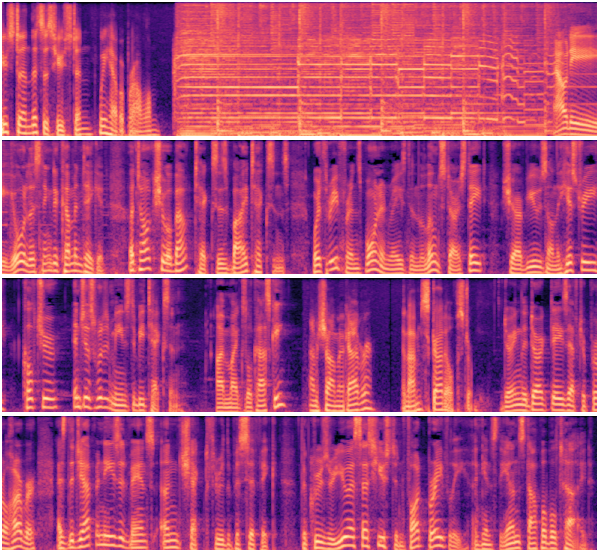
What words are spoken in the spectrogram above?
Houston, this is Houston. We have a problem. Howdy, you're listening to Come and Take It, a talk show about Texas by Texans, where three friends born and raised in the Lone Star State share our views on the history, culture, and just what it means to be Texan. I'm Mike Zolkowski. I'm Sean McIver. And I'm Scott Elfstrom. During the dark days after Pearl Harbor, as the Japanese advanced unchecked through the Pacific, the cruiser USS Houston fought bravely against the unstoppable tide.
